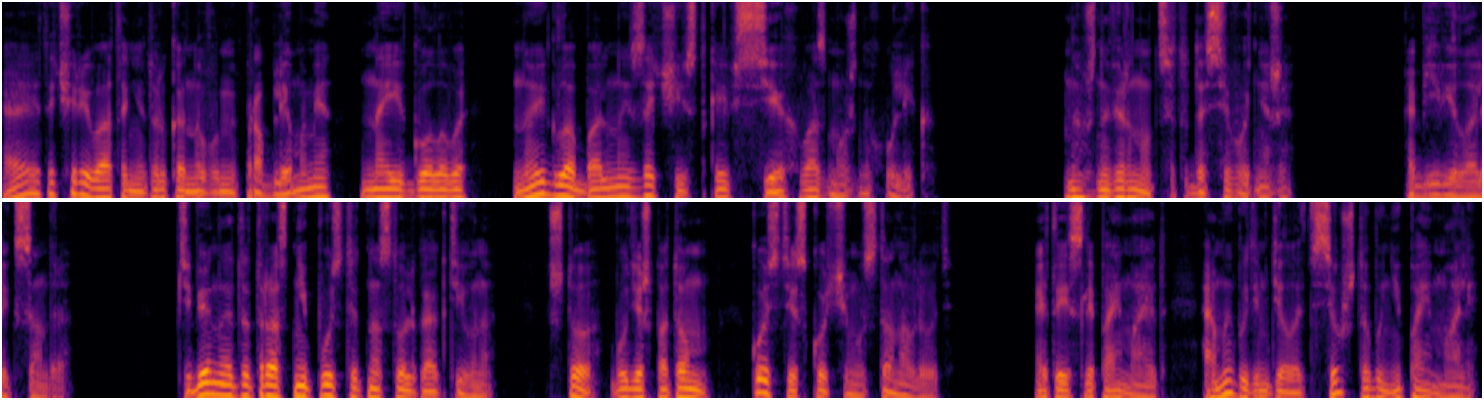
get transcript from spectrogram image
А это чревато не только новыми проблемами на их головы, но и глобальной зачисткой всех возможных улик. «Нужно вернуться туда сегодня же», — объявила Александра. «Тебе на этот раз не пустят настолько активно. Что, будешь потом кости скотчем устанавливать?» «Это если поймают, а мы будем делать все, чтобы не поймали».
